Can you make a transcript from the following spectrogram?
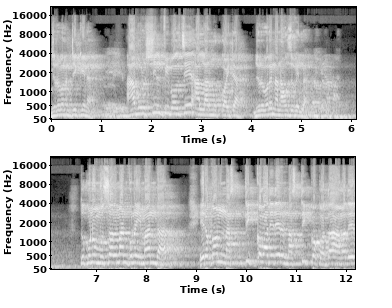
জোরে বলেন ঠিক কিনা? আবুল শিল্পী বলছে, আল্লাহর মুখ কয়টা? জোরে বলেন না, নাউজুবিল্লাহ। তো কোনো মুসলমান, কোনো ইমানদার এরকম নাস্তিক্যবাদীদের নাস্তিক্য কথা আমাদের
